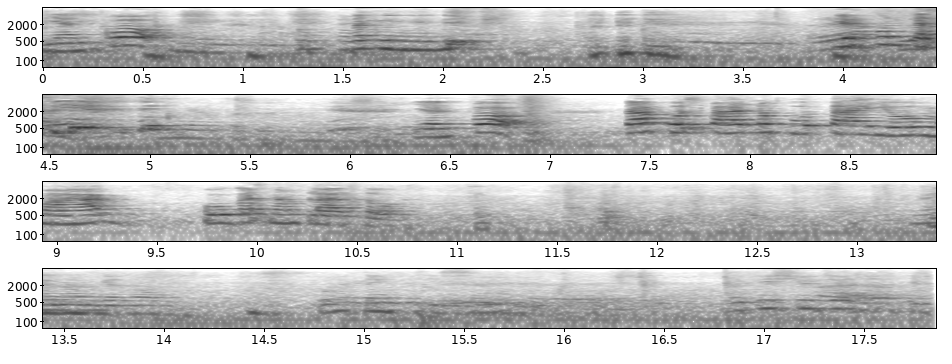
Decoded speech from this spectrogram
Yan po. Nanginginig. Earphone kasi. Yan po. Tapos, paano po tayo maghugas ng plato? Ganon, ganon. Wala tayong tissue. May tissue dyan, ate.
